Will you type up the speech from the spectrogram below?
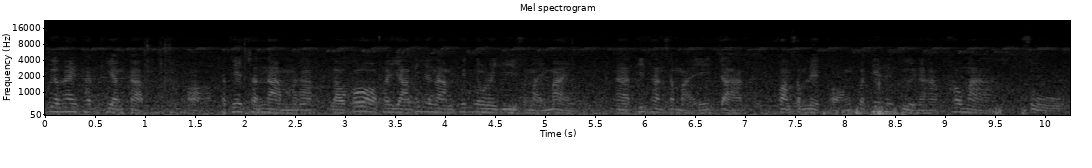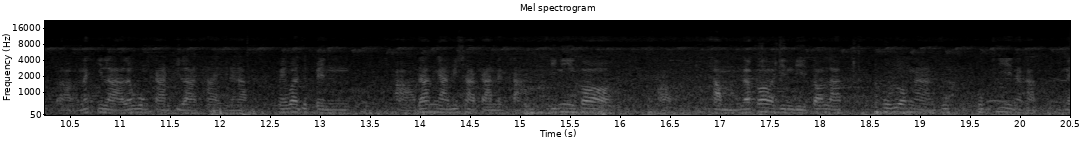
เพื่อให้ทัดเทียมกับประเทศชั้นนำนะครับ เราก็พยายามที่จะนำเทคโนโลยีสมัยใหม่ที่ทันสมัยจากความสำเร็จของประเทศอื่นๆนะครับ เข้ามาสู่นักกีฬาและวงการกีฬาไทยนะครับ ไม่ว่าจะเป็นด้านงานวิชาการต่างๆ ที่นี่ก็ ทำแล้วก็ยินดีต้อนรับผู้ร่วมงานทุกทุกที่นะครับ ใน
